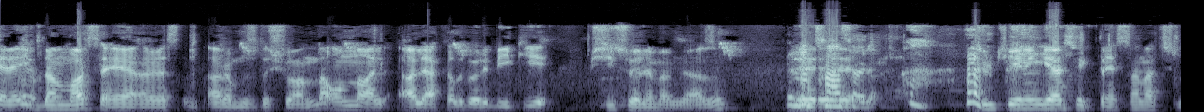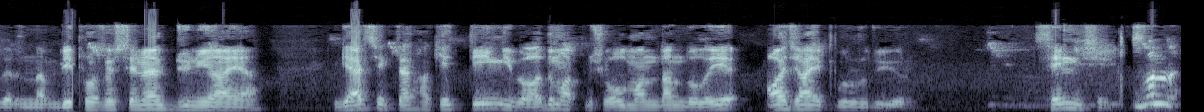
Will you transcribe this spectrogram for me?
kere ben varsa eğer aramızda şu anda onunla al- alakalı böyle bir iki bir şey söylemem lazım. Lütfen Ee, söyle. Türkiye'nin gerçekten sanatçılarından bir profesyonel dünyaya gerçekten hak ettiğin gibi adım atmış olmandan dolayı acayip gurur duyuyorum. Senin için. Bun-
